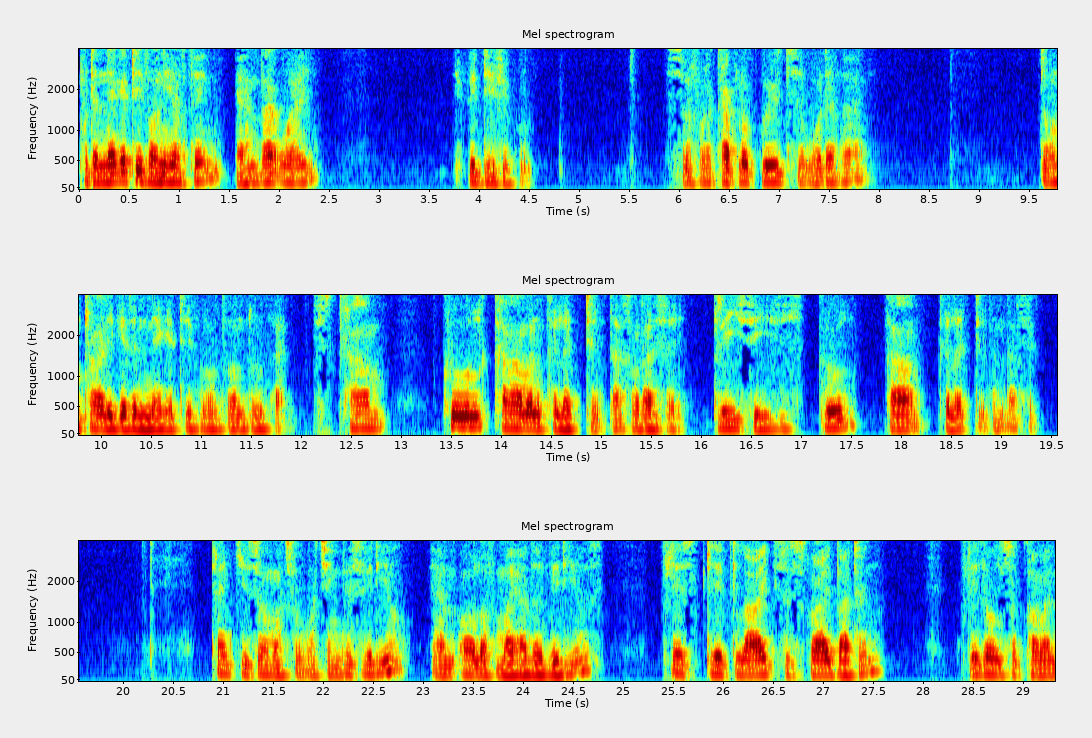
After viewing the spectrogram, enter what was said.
put a negative on your thing and that way it will be difficult so for a couple of quids or whatever don't try to get a negative or don't do that just calm Cool, calm, and collective. That's what I say. Three C's. Cool, calm, collective. And that's it. Thank you so much for watching this video and all of my other videos. Please click like, subscribe button. Please also comment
